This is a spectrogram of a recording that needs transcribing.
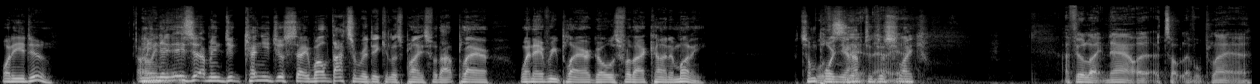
What do you do? I mean, mean, is it, I mean, do, can you just say, well, that's a ridiculous price for that player when every player goes for that kind of money? At some Well, point, you have to now, just yeah. like, I feel like now a, a top level player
